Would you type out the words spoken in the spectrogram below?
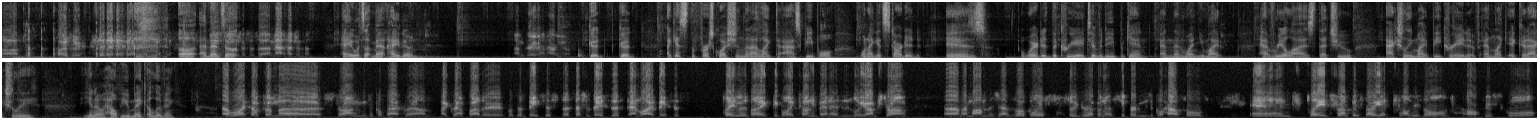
Awesome. Pleasure. Uh, and then so, this is uh, Matt Hutchinson. hey, what's up, Matt? How you doing? I'm great, man. How are you? Good, good. I guess the first question that I like to ask people when I get started is where did the creativity begin? And then when you might have realized that you actually might be creative and like it could actually, you know, help you make a living. Uh, well, I come from a strong musical background. My grandfather was a bassist, a session bassist, and live bassist. Played with like people like Tony Bennett and Louis Armstrong. Uh, my mom's a jazz vocalist, so we grew up in a super musical household. And played trumpet starting at 12 years old, all through school,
